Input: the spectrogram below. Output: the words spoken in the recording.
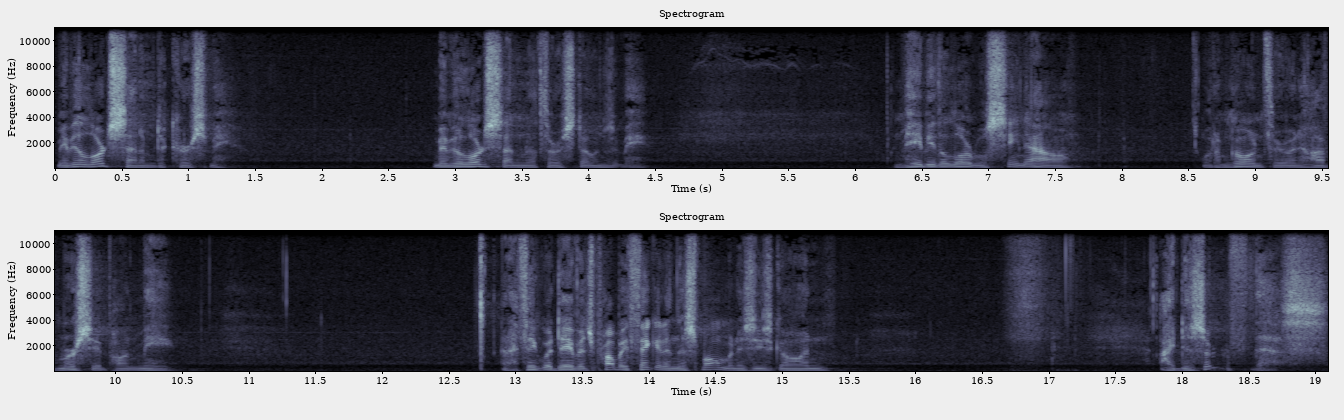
Maybe the Lord sent him to curse me. Maybe the Lord sent him to throw stones at me. Maybe the Lord will see now what I'm going through, and He'll have mercy upon me. And I think what David's probably thinking in this moment is he's going, I deserve this.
